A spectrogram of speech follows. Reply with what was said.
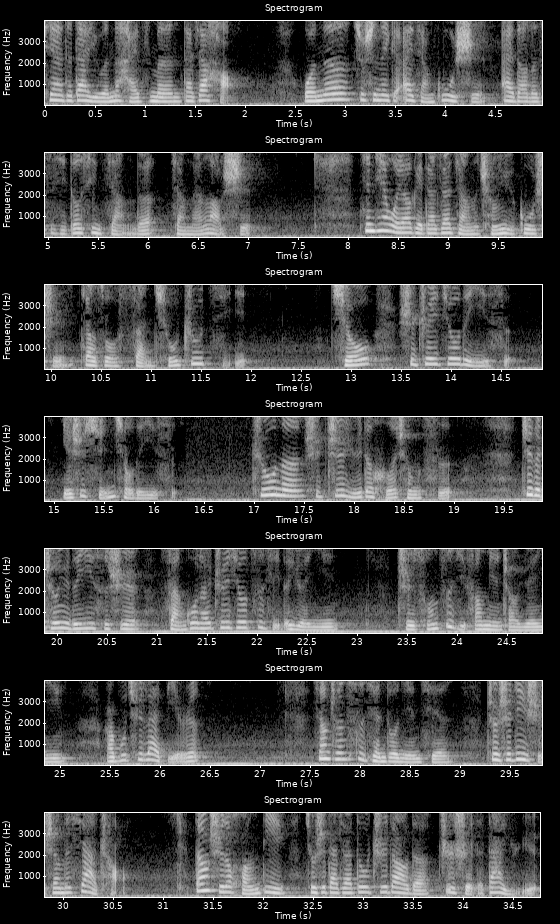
亲爱的，大语文的孩子们，大家好！我呢，就是那个爱讲故事、爱到了自己都姓蒋的蒋楠老师。今天我要给大家讲的成语故事叫做“反求诸己”。求是追究的意思，也是寻求的意思。诸呢是之于的合成词。这个成语的意思是反过来追究自己的原因，只从自己方面找原因，而不去赖别人。相传四千多年前。这是历史上的夏朝，当时的皇帝就是大家都知道的治水的大禹。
